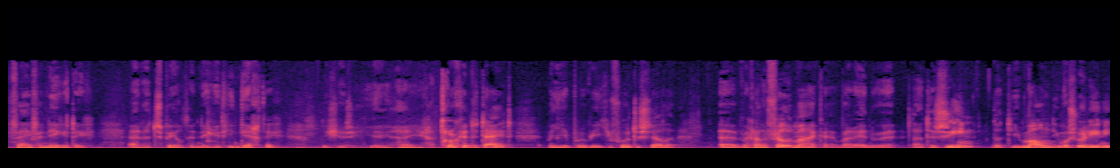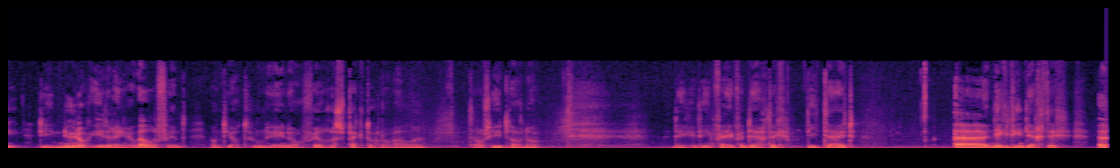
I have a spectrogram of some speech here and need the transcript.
95 en het speelt in 1930. Dus je, je, je gaat terug in de tijd, maar je probeert je voor te stellen... Uh, we gaan een film maken waarin we laten zien dat die man, die Mussolini... die nu nog iedereen geweldig vindt... want die had toen enorm veel respect toch nog wel, hè? Trouwens Hitler nog... 1935, die tijd. Uh, 1930. Uh,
